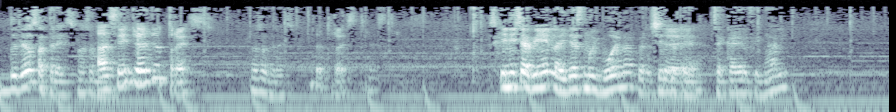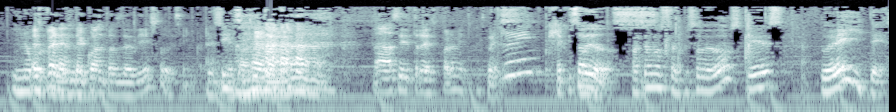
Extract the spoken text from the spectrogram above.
de dos a tres, más o menos. ah, sí, yo, yo tres. Dos a tres. Yo tres, tres, tres. Es que inicia bien, la idea es muy buena, pero siento Sí. que se cae al final. Y no Esperen, ¿de cuántos? ¿De 10 o de 5? De cinco. ah, sí, tres, para mí. Pues, episodio 2. Pasemos al episodio 2, que es Playtest.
